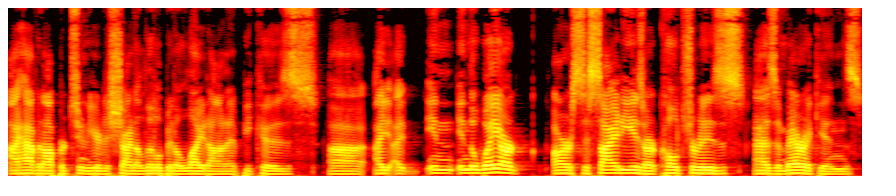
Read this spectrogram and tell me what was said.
I have an opportunity here to shine a little bit of light on it because uh, I, I in in the way our our society is, our culture is as Americans,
